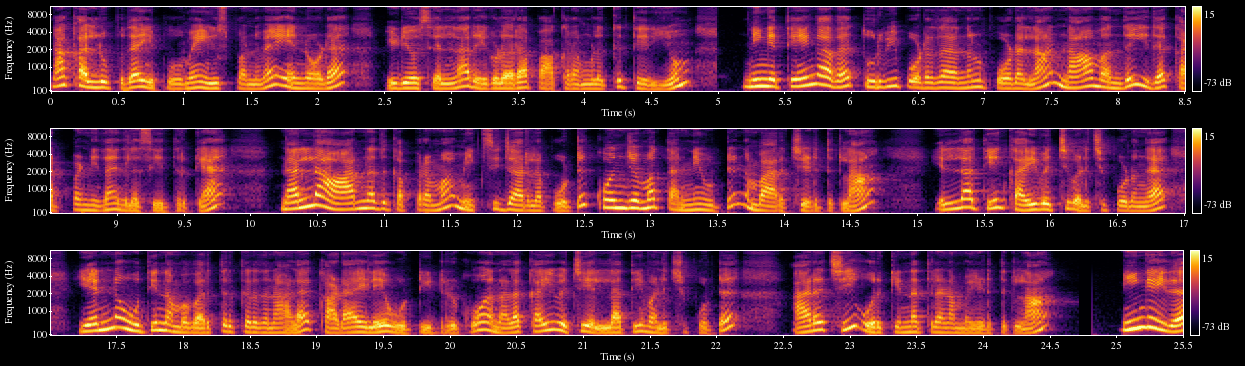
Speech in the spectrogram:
நான் கல்லுப்பு தான் எப்போவுமே யூஸ் பண்ணுவேன். என்னோடய வீடியோஸ் எல்லாம் ரெகுலராக பார்க்குறவங்களுக்கு தெரியும். நீங்கள் தேங்காவை துருவி போடுறதா இருந்தாலும் போடலாம். நான் வந்து இதை கட் பண்ணி தான் இதில் சேர்த்துருக்கேன். நல்லா ஆறுனதுக்கப்புறமா மிக்சி ஜாரில் போட்டு கொஞ்சமாக தண்ணி விட்டு நம்ம அரைச்சி எடுத்துக்கலாம். எல்லாத்தையும் கை வச்சு வலிச்சு போடுங்க. எண்ணெய் ஊற்றி நம்ம வறுத்துருக்கிறதுனால கடாயிலே ஒட்டிகிட்டு இருக்கோம் அதனால் கை வச்சு எல்லாத்தையும் வலிச்சு போட்டு அரைச்சி ஒரு கிண்ணத்தில் நம்ம எடுத்துக்கலாம். நீங்கள் இதை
